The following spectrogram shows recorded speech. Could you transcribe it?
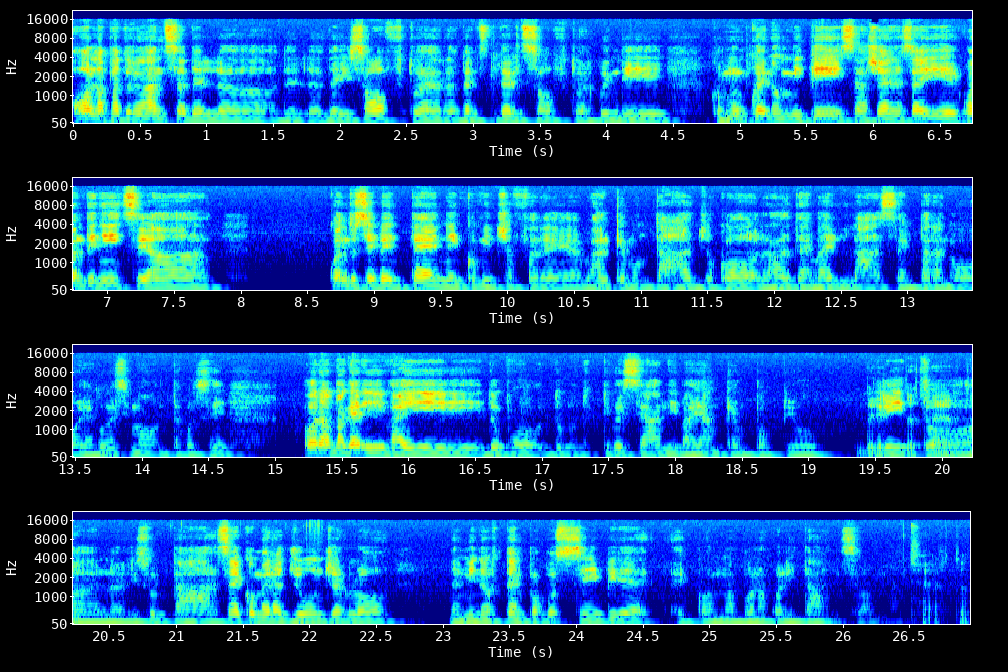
ho la padronanza del, del, dei software, del, del, software, quindi comunque non mi pesa, cioè sai, quando inizia, quando sei ventenne incominci a fare anche montaggio, color, vai là, stai in paranoia, come si monta così. Ora magari vai, dopo, dopo tutti questi anni, vai anche un po' più dritto, certo. al risultato, sai come raggiungerlo nel minor tempo possibile e con una buona qualità, insomma. Certo.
